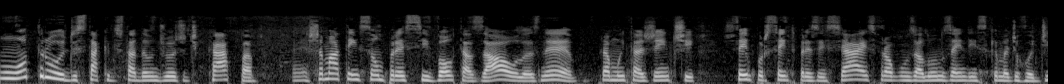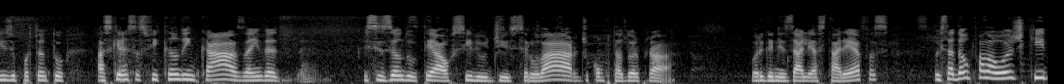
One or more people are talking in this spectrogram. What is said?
Um outro destaque do Estadão de hoje de capa é, chama a atenção para esse volta às aulas, né? Para muita gente 100% presenciais, para alguns alunos ainda em esquema de rodízio, portanto, as crianças ficando em casa ainda é, precisando ter auxílio de celular, de computador para organizar ali as tarefas. O Estadão fala hoje que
